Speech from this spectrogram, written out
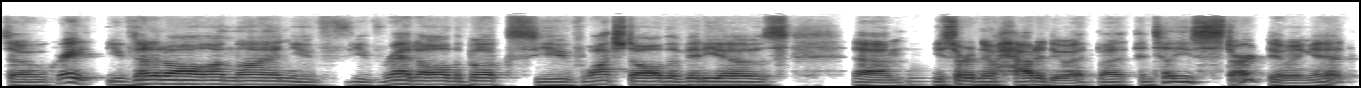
so great. You've done it all online. You've you've read all the books. You've watched all the videos. Um, you sort of know how to do it but until you start doing it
